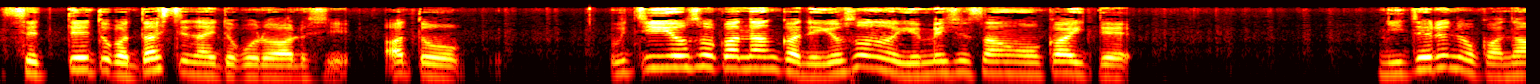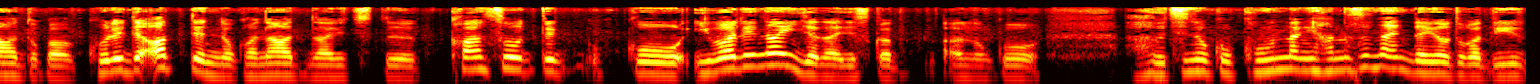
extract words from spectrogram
設定とか出してないところあるし、あと、うちよそかなんかでよその夢主さんを書いて、似てるのかなとか、これで合ってんのかなってなりつつ、感想ってこう言われないじゃないですか。あのこう、あうちの子こんなに話せないんだよとかって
